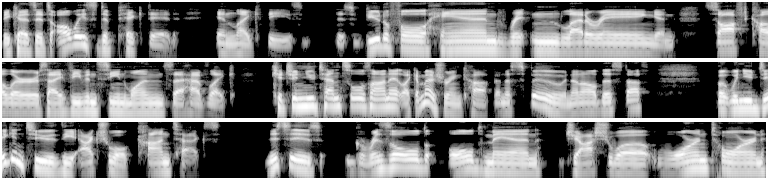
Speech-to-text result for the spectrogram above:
Because it's always depicted in like these this beautiful handwritten lettering and soft colors. I've even seen ones that have like kitchen utensils on it, like a measuring cup and a spoon and all this stuff. But when you dig into the actual context, this is grizzled old man Joshua, worn torn.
